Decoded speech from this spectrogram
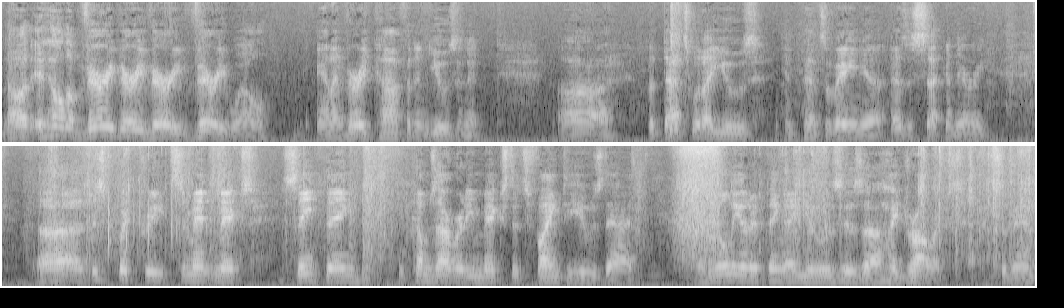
Now, it held up very, very, very, very well, and I'm very confident using it. Uh, but that's what I use in Pennsylvania as a secondary. Uh, this Quikrete cement mix, same thing. It comes already mixed. It's fine to use that. And the only other thing I use is uh, hydraulics cement,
